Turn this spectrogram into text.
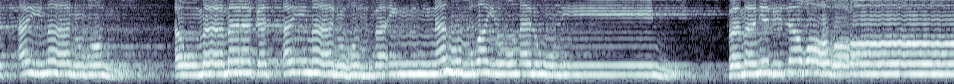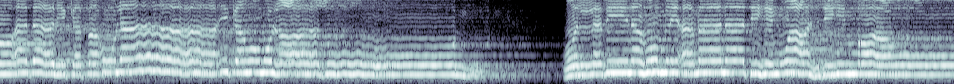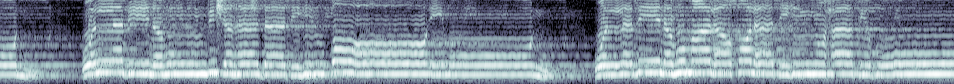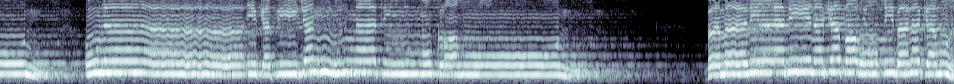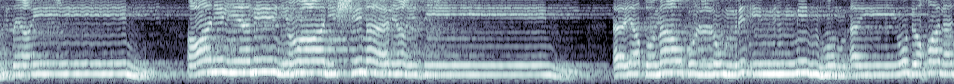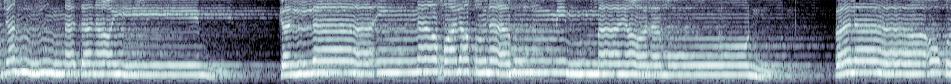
ملكت أيمانهم أو ما ملكت أيمانهم فإنهم غير ملومين فمن ابتغى وراء ذلك فأولئك والذين هم بشهاداتهم قائمون والذين هم على صلاتهم يحافظون أولئك في جنات مكرمون فما للذين كفروا قبلك مهطعين عن اليمين وعن الشمال عزين. أيطمع كل امرئ منهم أن يدخل جنة نعيم. كلا إنا خلقناهم مما يعلمون. فلا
